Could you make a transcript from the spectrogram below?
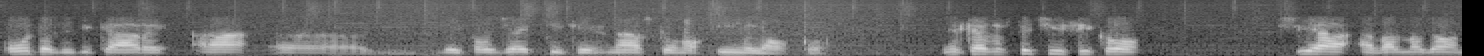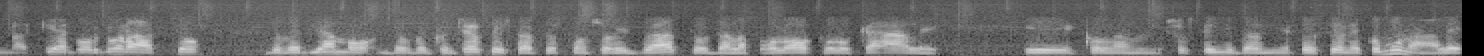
o da dedicare a uh, dei progetti che nascono in loco. Nel caso specifico sia a Valmadonna che a Borgoratto dove, abbiamo, dove il concerto è stato sponsorizzato dalla Proloco locale e con il sostegno dell'amministrazione comunale,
